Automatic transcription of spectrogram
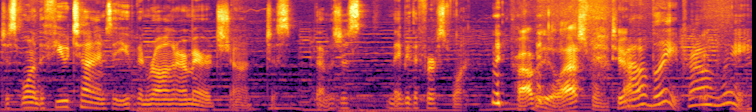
Just one of the few times that you've been wrong in our marriage, John. Just that was just maybe the first one. Probably the last one, too. probably, probably.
